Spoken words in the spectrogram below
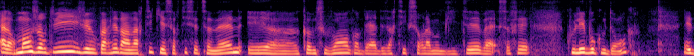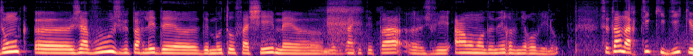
Alors moi aujourd'hui, je vais vous parler d'un article qui est sorti cette semaine et euh, comme souvent quand il y des articles sur la mobilité, ben, ça fait couler beaucoup d'encre. Et donc, euh, j'avoue, je vais parler des, euh, motos fâchées, mais euh, ne vous inquiétez pas, je vais à un moment donné revenir au vélo. C'est un article qui dit que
